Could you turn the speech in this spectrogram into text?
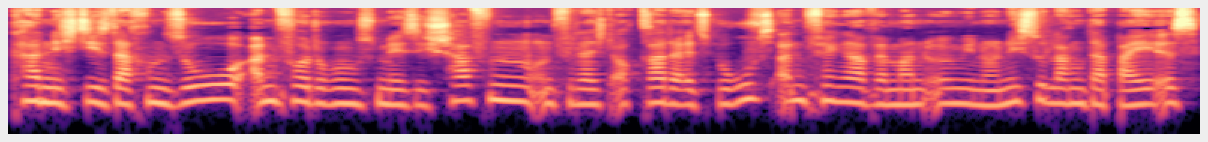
kann ich die Sachen so anforderungsmäßig schaffen und vielleicht auch gerade als Berufsanfänger, wenn man irgendwie noch nicht so lange dabei ist,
